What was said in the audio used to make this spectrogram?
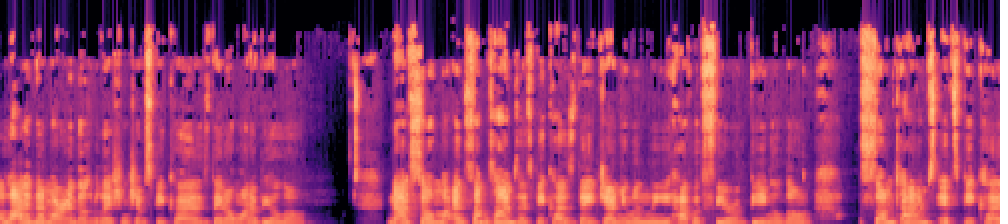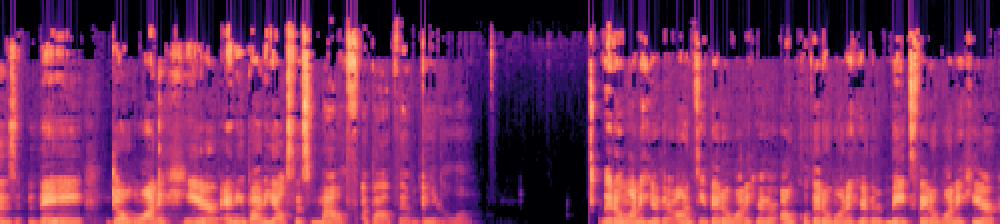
a lot of them are in those relationships because they don't want to be alone. Not so much, and sometimes it's because they genuinely have a fear of being alone. Sometimes it's because they don't want to hear anybody else's mouth about them being alone. They don't want to hear their auntie. They don't want to hear their uncle. They don't want to hear their mates. They don't want to hear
